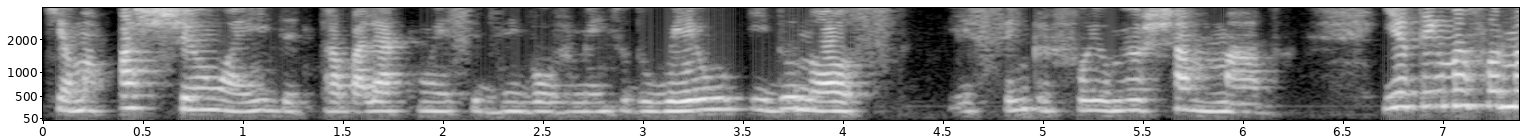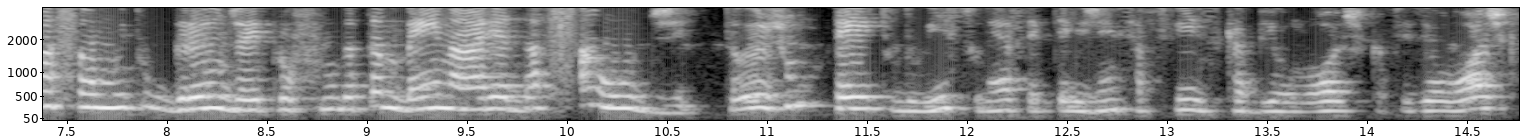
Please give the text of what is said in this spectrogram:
que é uma paixão aí de trabalhar com esse desenvolvimento do eu e do nós. Esse sempre foi o meu chamado. E eu tenho uma formação muito grande aí, profunda também na área da saúde. Então, eu juntei tudo isso, né, essa inteligência física, biológica, fisiológica,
